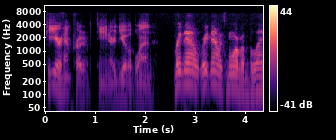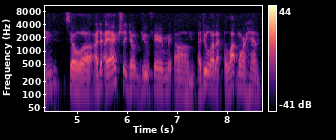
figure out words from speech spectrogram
Pea or hemp protein, or do you have a blend? Right now, right now it's more of a blend. So uh, I, I actually don't do fair. Um, I do a lot of a lot more hemp.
